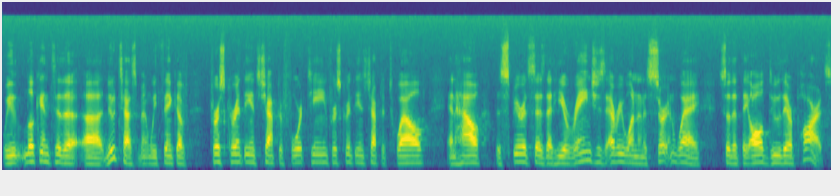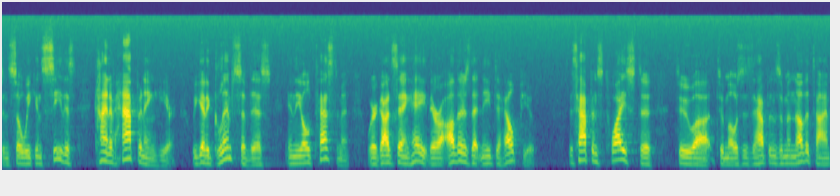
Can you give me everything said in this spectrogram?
we look into the uh, New Testament, we think of 1 Corinthians chapter 14, 1 Corinthians chapter 12, and how the Spirit says that He arranges everyone in a certain way so that they all do their parts. And so we can see this kind of happening here. We get a glimpse of this in the Old Testament, where God's saying, hey, there are others that need to help you. This happens twice to to, uh, to Moses. It happens to him another time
